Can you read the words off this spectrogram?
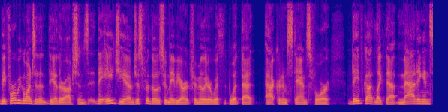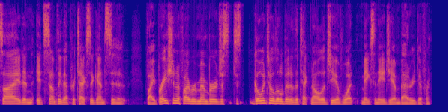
Before we go on to the, the other options, the AGM, just for those who maybe aren't familiar with what that acronym stands for, they've got like that matting inside, and it's something that protects against uh, vibration, if I remember. Just just go into a little bit of the technology of what makes an AGM battery different.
